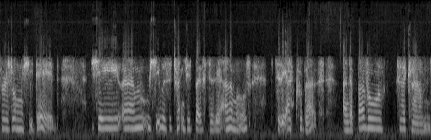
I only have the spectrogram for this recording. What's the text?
for as long as she did, she um, she was attracted both to the animals, to the acrobats, and above all to the clowns.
